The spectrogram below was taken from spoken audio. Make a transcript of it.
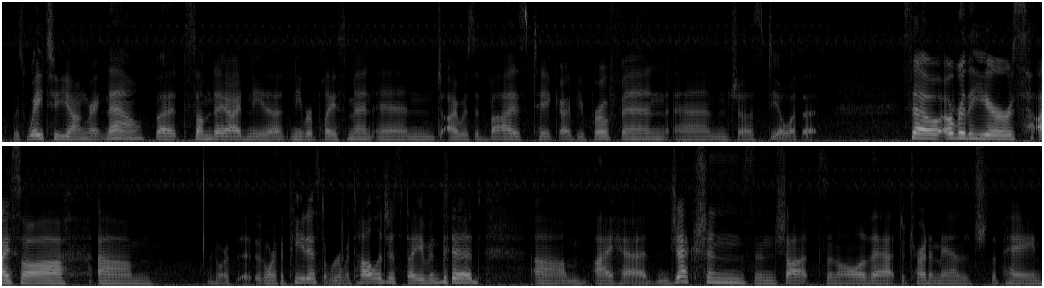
I was way too young right now, but someday I'd need a knee replacement and I was advised take ibuprofen and just deal with it. So over the years, I saw um, an, orth- an, orthopedist, a rheumatologist, I even did. Um, I had injections and shots and all of that to try to manage the pain.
